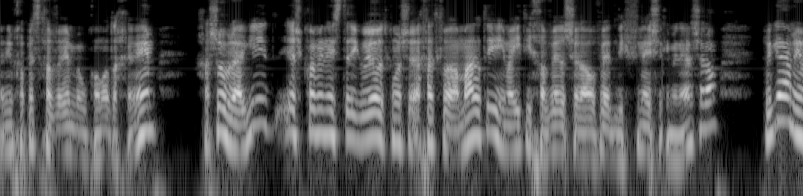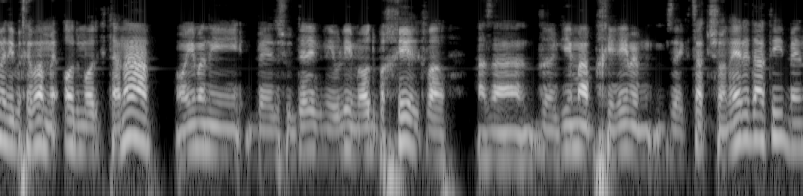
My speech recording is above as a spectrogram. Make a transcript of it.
אני מחפש חברים במקומות אחרים. חשוב להגיד, יש כל מיני הסתייגויות כמו שאחת כבר אמרתי, אם הייתי חבר של העובד לפני שהייתי מנהל שלו, וגם אם אני בחברה מאוד מאוד קטנה, או אם אני באיזשהו דרג ניהולי מאוד בכיר כבר, אז הדרגים הבכירים הם, זה קצת שונה לדעתי בין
